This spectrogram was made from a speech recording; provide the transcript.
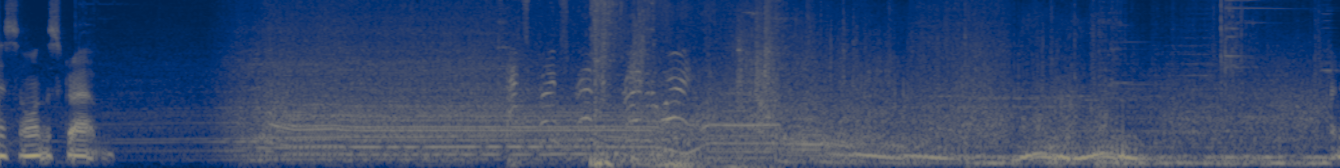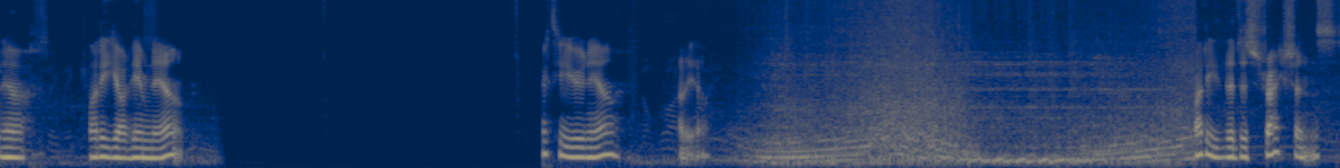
Yes, I want the scrap. Bloody got him now. Back to you now. Bloody hell. Buddy, the distractions.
